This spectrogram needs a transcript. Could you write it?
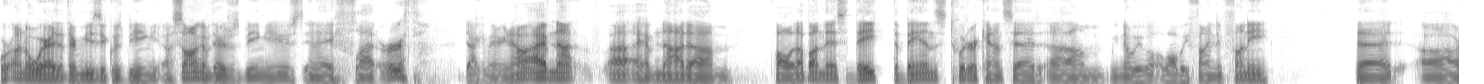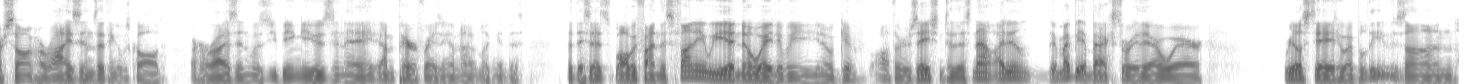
were unaware that their music was being a song of theirs was being used in a flat Earth documentary. Now I have not uh, I have not um, followed up on this. They the band's Twitter account said um, you know we, while we find it funny that uh, our song Horizons I think it was called or Horizon was you being used in a I'm paraphrasing I'm not looking at this but they said while we find this funny we had no way did we you know give authorization to this. Now I didn't there might be a backstory there where real estate who I believe is on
